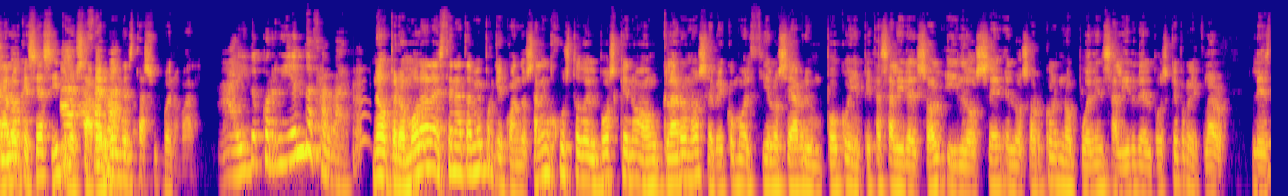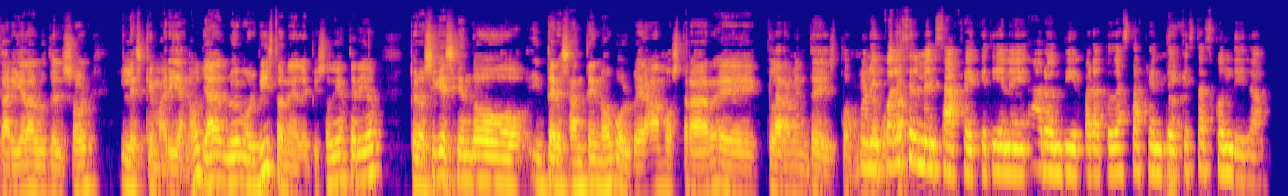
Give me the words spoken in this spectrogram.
que haga lo que sea, sí, pero a saber dónde está su... Bueno, vale. Ha ido corriendo a salvar. No, pero mola la escena también porque cuando salen justo del bosque, ¿no? Aún claro, ¿no? Se ve como el cielo se abre un poco y empieza a salir el sol y los, eh, los orcos no pueden salir del bosque porque, claro, les daría la luz del sol y les quemaría, ¿no? Ya lo hemos visto en el episodio anterior, pero sigue siendo interesante, ¿no? Volver a mostrar eh, claramente esto. Bueno, me ¿y cuál es el mensaje que tiene Para toda esta gente que está escondida?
